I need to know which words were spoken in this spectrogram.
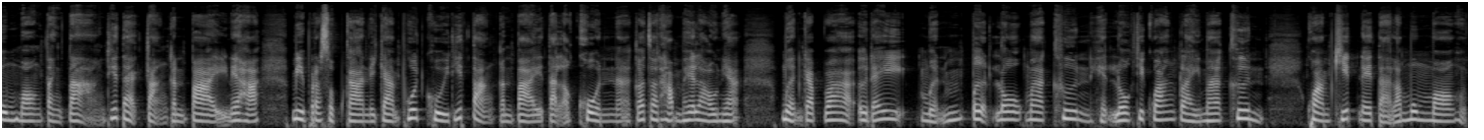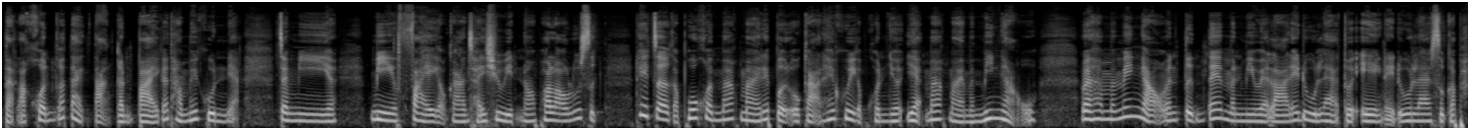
มุมมองต่างๆ ที่แตกต่างกันไปนะคะมีประสบการณ์ในการพูดคุยที่ต่างกันไป แต่ละคนนะก็จะทำให้เราเนี่ยเหมือนกับว่าเออได้เหมือนเปิดโลกมากขึ้น เห็นโลกที่กว้างไกลมากขึ้น ความคิดในแต่ละมุมมองของแต่ละคนก็แตกต่างกันไป ก็ทำให้คุณเนี่ยจะมีมีไฟกับการใช้ชีวิตเนาะพอเรารู้สึกได้เจอกับผู้คนมากมาย ได้เปิดโอกาสให้คุยกับคนเยอะแยะมากมาย มันไม่เหงามันทำมันไม่เหงามันตื่นเต้นมันมีเวลาได้ดูแลตัวเองได้ดูแลสุขภ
